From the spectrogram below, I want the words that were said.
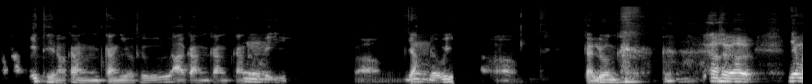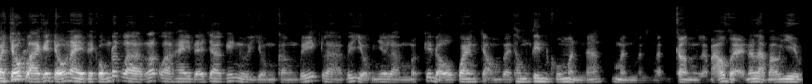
càng ít thì nó càng càng nhiều thứ à càng càng càng đỡ ừ. bị uh, giảm ừ. đỡ bị uh, cải lương. Ừ, ừ, nhưng mà chốt lại cái chỗ này thì cũng rất là rất là hay để cho cái người dùng cần biết là ví dụ như là cái độ quan trọng về thông tin của mình đó mình mình mình cần là bảo vệ nó là bao nhiêu.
